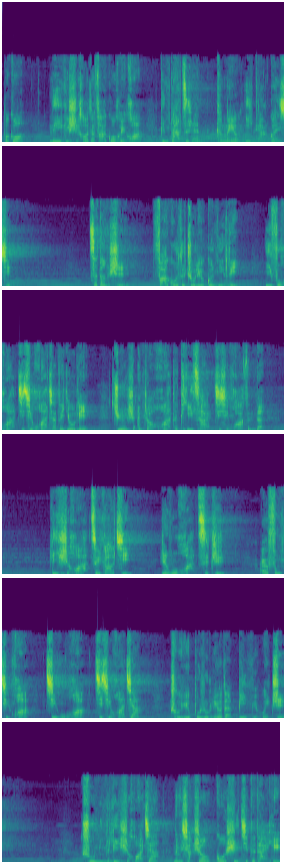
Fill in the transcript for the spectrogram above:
不过那个时候的法国绘画跟大自然可没有一点关系，在当时法国的主流观念里，一幅画及其画家的优劣居然是按照画的题材进行划分的，历史画最高级。人物画次之，而风景画、静物画及其画家处于不入流的边缘位置。出名的历史画家能享受国师级的待遇，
